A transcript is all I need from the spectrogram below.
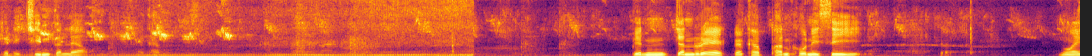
จะได้ชิมกันแล้วนะครับ เป็นจันแรกนะครับ พันโคนิสี่หน่วย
